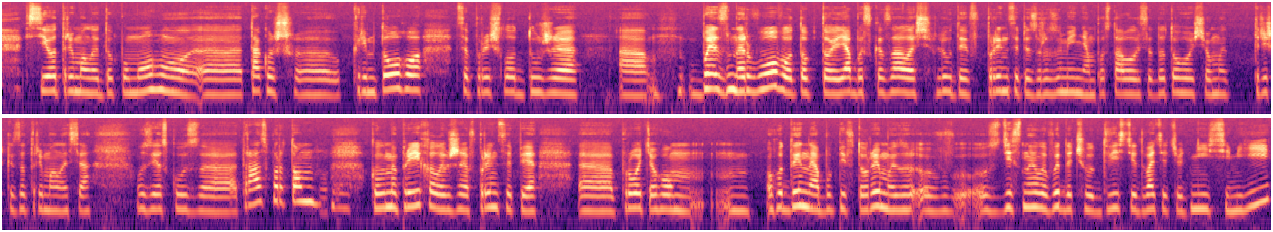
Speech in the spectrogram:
Всі отримали допомогу. Також, крім того, це пройшло дуже безнервово. Тобто, я би сказала, що люди в принципі з розумінням поставилися до того, що ми трішки затрималися у зв'язку з е, транспортом. Коли ми приїхали, вже в принципі е, протягом години або півтори ми в- здійснили видачу 221 сім'ї,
